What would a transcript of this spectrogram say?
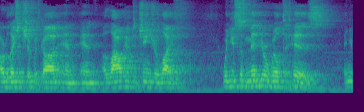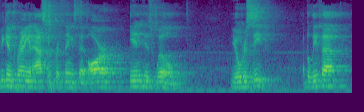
a relationship with God and, and allow Him to change your life, when you submit your will to His, and you begin praying and asking for things that are in His will, you'll receive. I believe that.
